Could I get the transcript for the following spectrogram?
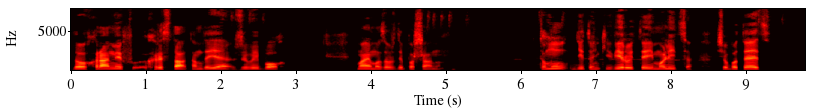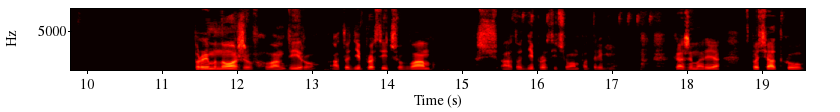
до храмів Христа, там, де є живий Бог. Маємо завжди пошану. Тому, дітоньки, віруйте і моліться, щоб Отець примножив вам віру, а тоді просіть, щоб вам, а тоді просіть, що вам потрібно. Каже Марія, спочатку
